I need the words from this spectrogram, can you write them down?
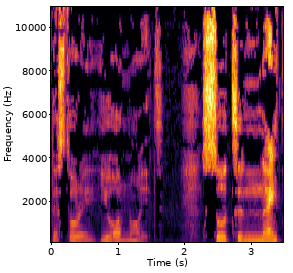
The story, you all know it. So tonight,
